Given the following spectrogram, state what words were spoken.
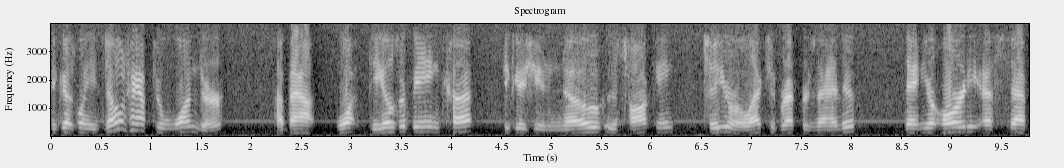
Because when you don't have to wonder about what deals are being cut because you know who's talking to your elected representative, then you're already a step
